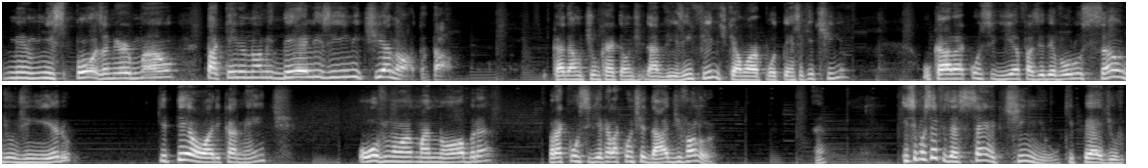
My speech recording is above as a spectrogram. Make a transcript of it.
minha, minha, esposa, meu irmão, taquei no nome deles e emiti a nota, tal. Cada um tinha um cartão de, da Visa Infinity, que é a maior potência que tinha. O cara conseguia fazer devolução de um dinheiro que, teoricamente, houve uma manobra para conseguir aquela quantidade de valor. Né? E se você fizer certinho o que pede o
